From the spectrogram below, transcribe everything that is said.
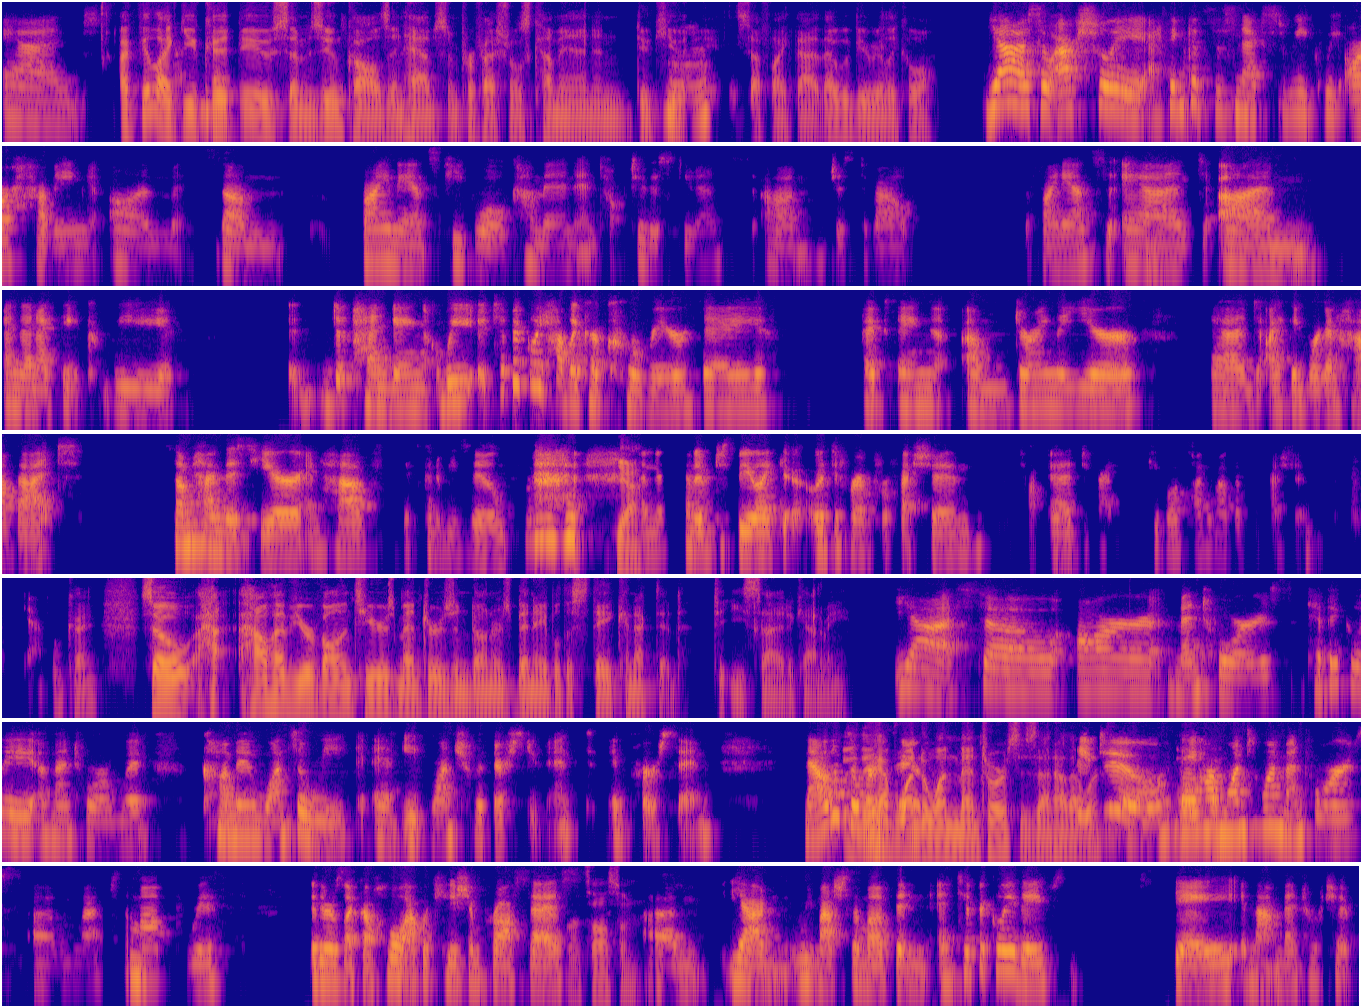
And I feel like you could do some Zoom calls and have some professionals come in and do Q and Mhm. and stuff like that. That would be really cool. Yeah, so actually, I think it's this next week we are having um, some finance people come in and talk to the students um, just about the finance and um, and then I think we depending we typically have like a career day type thing um, during the year and I think we're gonna have that sometime this year and have it's going to be Zoom. Yeah. and it's kind of just be like a, a different profession, uh, different people talking about their profession. Yeah. Okay. So, h- how have your volunteers, mentors, and donors been able to stay connected to Eastside Academy? Yeah, so our mentors, typically a mentor would come in once a week and eat lunch with their student in person. Now that's Do they have one to one mentors? Is that how that They works? do. They Okay. have one-to-one mentors. Uh, we match them up with. There's like a whole application process. That's awesome. Um, yeah, we match them up, and and typically they stay in that mentorship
